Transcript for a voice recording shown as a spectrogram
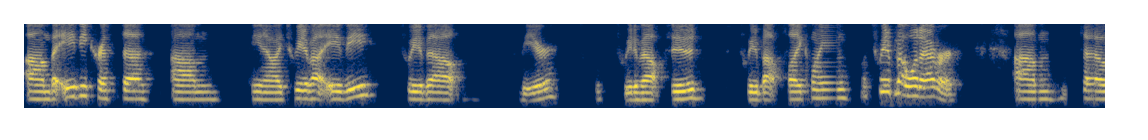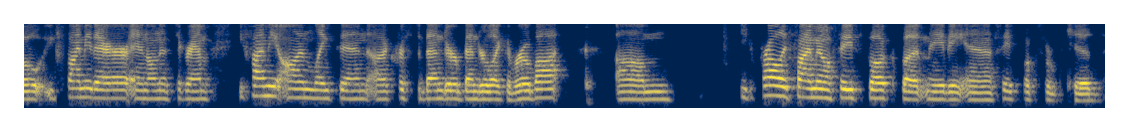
Um, but AV Krista, um, you know, I tweet about AV, tweet about beer, tweet about food, tweet about cycling, tweet about whatever. Um, so you find me there and on Instagram. You find me on LinkedIn, uh, Krista Bender, Bender like the robot. Um, you could probably find me on Facebook, but maybe eh, Facebook's for kids.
